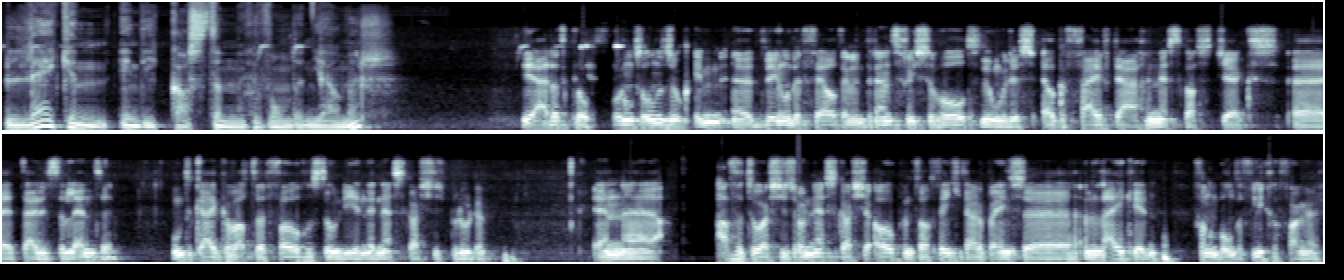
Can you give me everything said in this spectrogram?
lijken in die kasten gevonden, Jelmer? Ja, dat klopt. Voor ons onderzoek in uh, het Dwingelde Veld en het Drents-Friese Wold doen we dus elke vijf dagen nestkastchecks uh, tijdens de lente. Om te kijken wat de vogels doen die in de nestkastjes broeden. En uh, af en toe als je zo'n nestkastje opent, dan vind je daar opeens een lijk in van een bonte vliegenvanger.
